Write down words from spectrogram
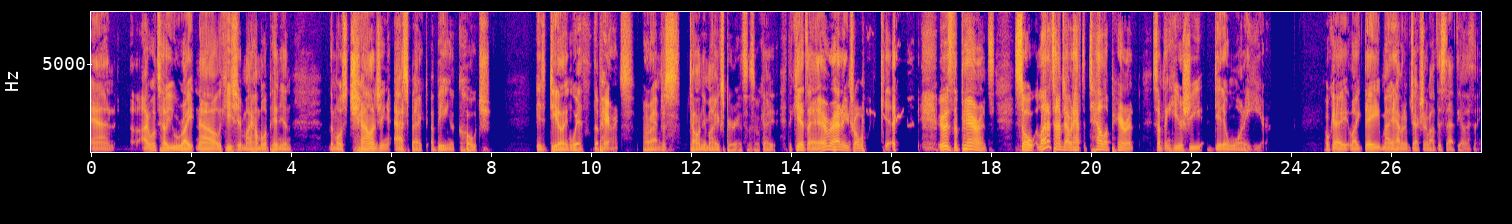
And I will tell you right now, Lakesia, my humble opinion, the most challenging aspect of being a coach is dealing with the parents. All right. I'm just telling you my experiences. Okay. The kids, I ever had any trouble with kids it was the parents. So a lot of times I would have to tell a parent something he or she didn't want to hear. Okay. Like they might have an objection about this, that, the other thing.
